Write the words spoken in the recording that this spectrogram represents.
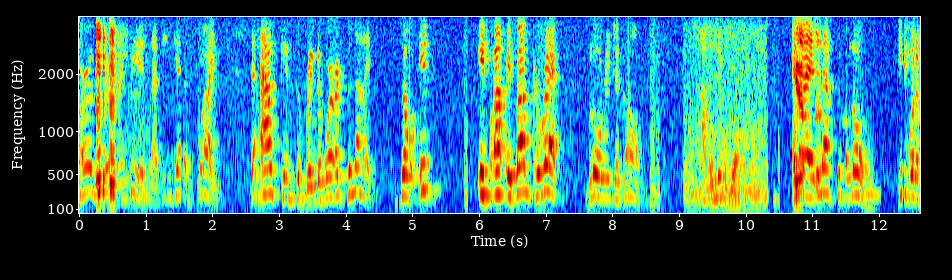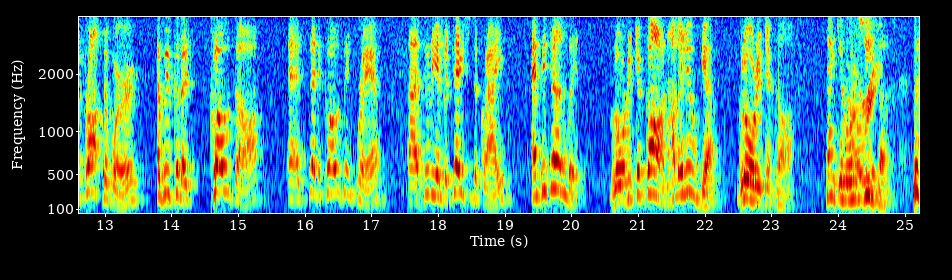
earlier, and I did, and I didn't get him twice, to ask him to bring the word tonight. So if if I, if I'm correct, glory to God, Hallelujah. And I had left him alone. He would have brought the word, and we could have closed off, uh, said the closing prayer, uh, do the invitation to Christ, and be done with. Glory to God. Hallelujah. Glory to God. Thank you, Lord All Jesus. right. But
